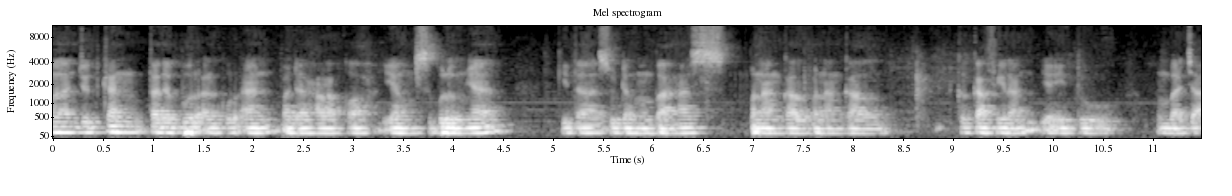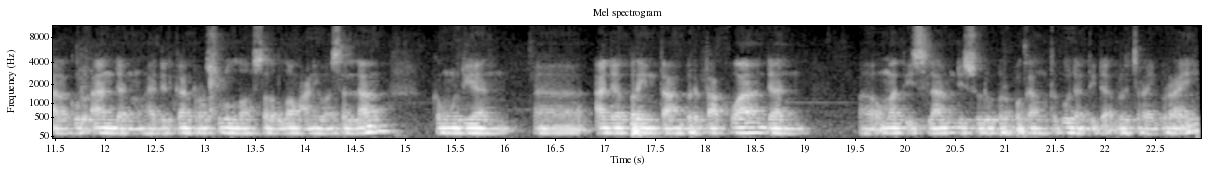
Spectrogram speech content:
Melanjutkan tadabbur Al-Qur'an pada halaqah yang sebelumnya kita sudah membahas penangkal-penangkal kekafiran yaitu membaca Al-Qur'an dan menghadirkan Rasulullah sallallahu alaihi wasallam kemudian ada perintah bertakwa dan uh, umat Islam disuruh berpegang teguh dan tidak bercerai-berai.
